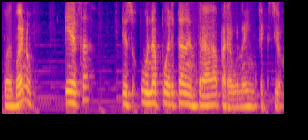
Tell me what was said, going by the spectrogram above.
Pues bueno, esa es una puerta de entrada para una infección.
